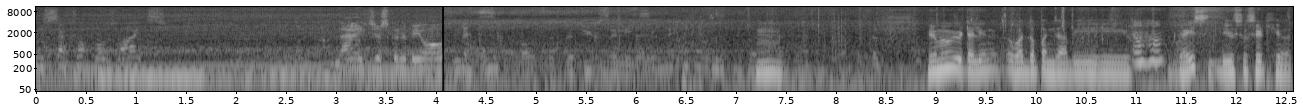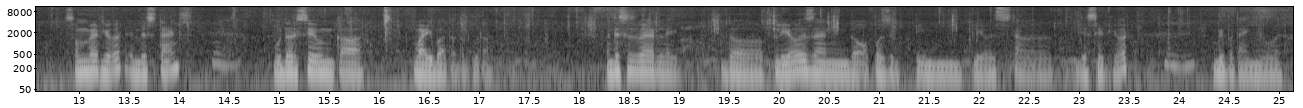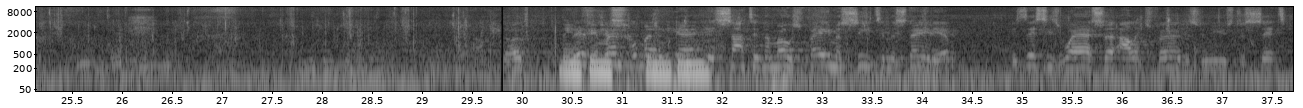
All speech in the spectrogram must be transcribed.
Already set up those lights. Now it's just going to be all. Hmm. You remember you were telling about the Punjabi uh -huh. guys? They used to sit here, somewhere here in this stands. उधर से उनका vibe आता था पूरा. And this is where like the players and the opposite team players uh, they sit here. भी बताएँगे वो. The infamous this home gentleman team. here is sat in the most famous seat in the stadium because this is where Sir Alex Ferguson used to sit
